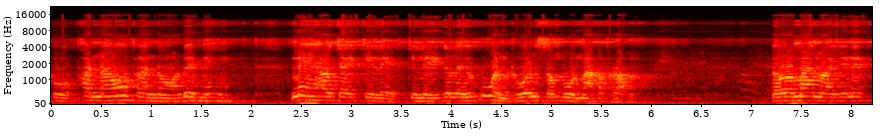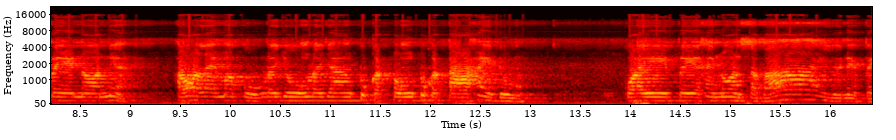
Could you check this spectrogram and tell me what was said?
ถูกพเนาพนอด้วยแม่ แม่เอาใจกิเลสกิเลสก็เลยอ้วนท้วนสมบูรณ์มากับพร้อมโตมาหน่อยอยู่ในเปรนอนเนี่ย เอาอะไรมาปลูกระโยงระยางตุ๊กตงตุ๊กตาให้ดูไกวเปรให้นอนสบายอยู่ในเปร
